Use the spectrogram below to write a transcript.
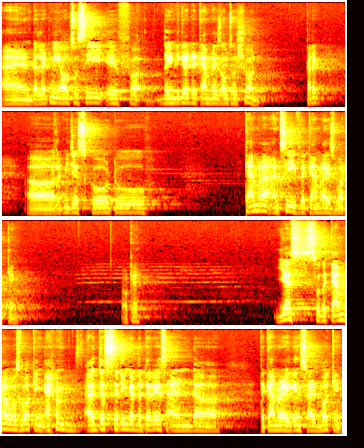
And let me also see if uh, the integrated camera is also shown, correct? Uh, let me just go to camera and see if the camera is working. Okay. Yes, so the camera was working. I'm, I was just sitting at the terrace and uh, the camera again started working.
